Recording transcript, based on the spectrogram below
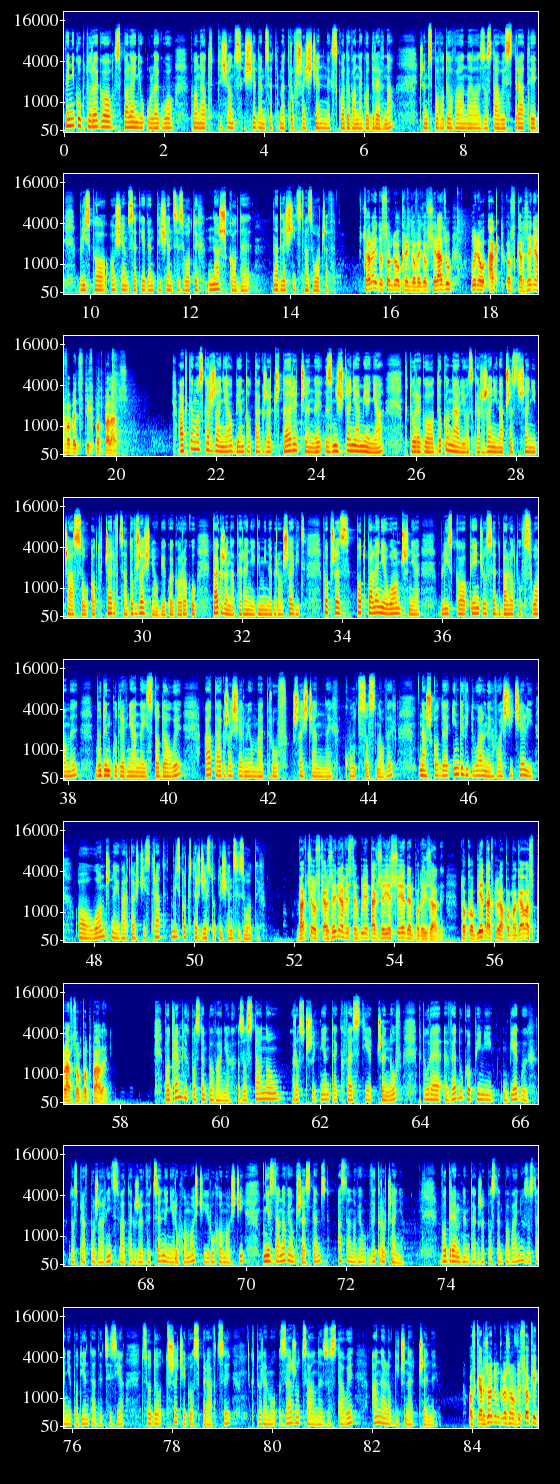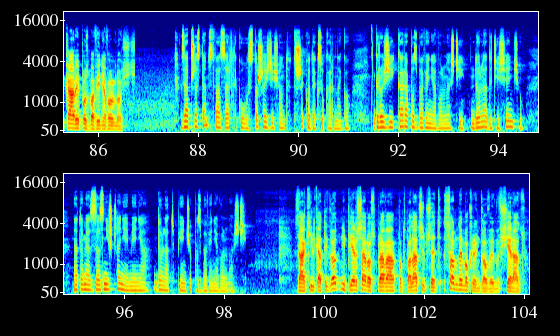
w wyniku którego spaleniu uległo ponad 1700 metrów sześciennych składowanego drewna, czym spowodowane zostały straty blisko 801 tysięcy złotych na szkodę Nadleśnictwa Złoczew. Wczoraj do Sądu Okręgowego w Sieradzu wpłynął akt oskarżenia wobec tych podpalaczy. Aktem oskarżenia objęto także cztery czyny zniszczenia mienia, którego dokonali oskarżeni na przestrzeni czasu od czerwca do września ubiegłego roku, także na terenie gminy Brąszewic, poprzez podpalenie łącznie blisko 500 balotów słomy, budynku drewnianej stodoły, a także 7 metrów sześciennych kłód sosnowych na szkodę indywidualnych właścicieli o łącznej wartości strat blisko 40 tysięcy złotych. W akcie oskarżenia występuje także jeszcze jeden podejrzany. To kobieta, która pomagała sprawcom podpaleń. W odrębnych postępowaniach zostaną rozstrzygnięte kwestie czynów, które według opinii biegłych do spraw pożarnictwa, a także wyceny nieruchomości i ruchomości nie stanowią przestępstw, a stanowią wykroczenia. W odrębnym także postępowaniu zostanie podjęta decyzja co do trzeciego sprawcy, któremu zarzucone zostały analogiczne czyny. Oskarżonym grożą wysokie kary pozbawienia wolności. Za przestępstwa z artykułu 163 kodeksu karnego grozi kara pozbawienia wolności do lat 10, natomiast za zniszczenie mienia do lat 5 pozbawienia wolności. Za kilka tygodni pierwsza rozprawa podpalaczy przed Sądem Okręgowym w Sieradzu.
